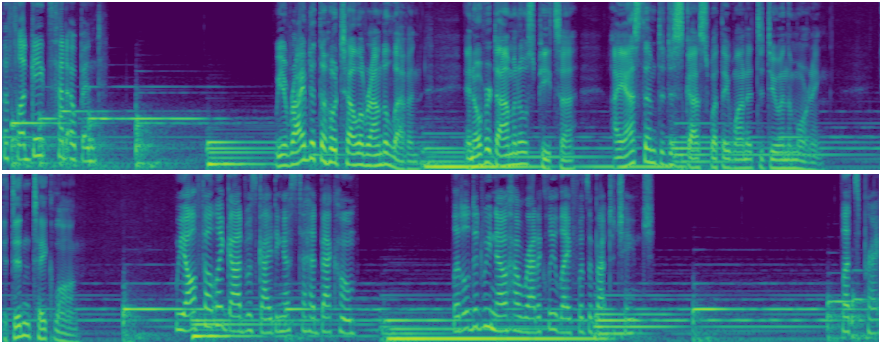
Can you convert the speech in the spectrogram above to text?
The floodgates had opened. We arrived at the hotel around 11, and over Domino's Pizza, I asked them to discuss what they wanted to do in the morning. It didn't take long. We all felt like God was guiding us to head back home. Little did we know how radically life was about to change. Let's pray.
